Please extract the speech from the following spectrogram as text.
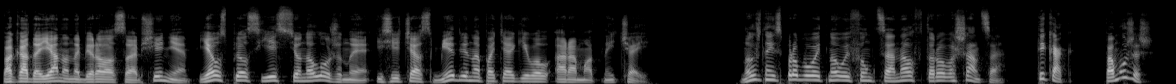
Пока Даяна набирала сообщение, я успел съесть все наложенное и сейчас медленно потягивал ароматный чай. Нужно испробовать новый функционал второго шанса. Ты как, поможешь?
